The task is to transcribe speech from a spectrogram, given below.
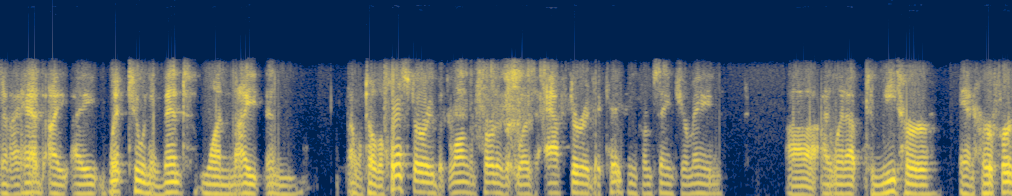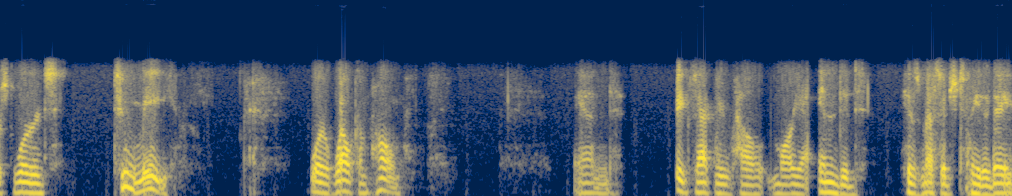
And I had I, I went to an event one night and I won't tell the whole story, but long and short of it was after a dictation from Saint Germain, uh, I went up to meet her, and her first words to me were "Welcome home." And exactly how Morya ended his message to me today,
